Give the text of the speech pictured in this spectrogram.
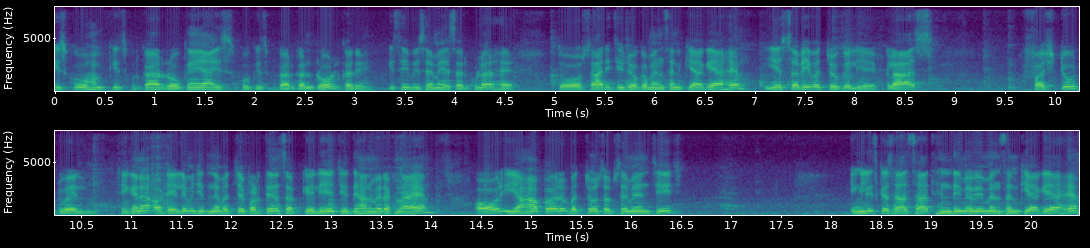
इसको हम किस प्रकार रोकें या इसको किस प्रकार कंट्रोल करें? इसी विषय में ये सर्कुलर है। तो सारी चीज़ों का मेंशन किया गया है, ये सभी बच्चों के लिए क्लास फ़र्स्ट टू ट्वेल्व ठीक है ना? और डेली में जितने बच्चे पढ़ते हैं, सबके लिए चीज़ ध्यान में रखना है। और यहाँ पर बच्चों, सबसे मेन चीज़ इंग्लिश के साथ साथ हिंदी में भी मेंशन किया गया है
